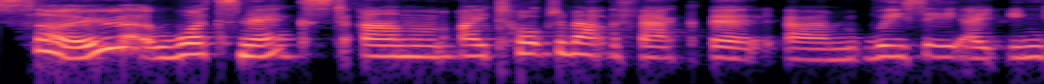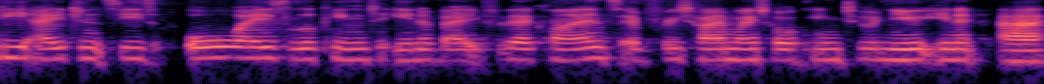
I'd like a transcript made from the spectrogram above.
So, what's next? Um, I talked about the fact that um, we see indie agencies always looking to innovate for their clients. Every time we're talking to a new in, uh,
